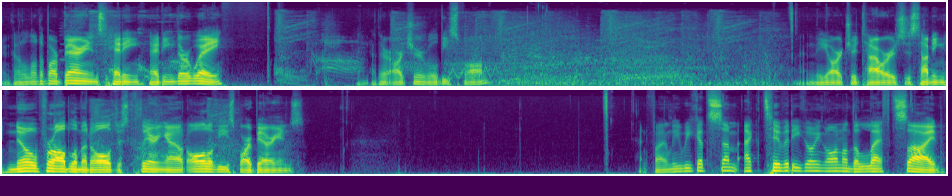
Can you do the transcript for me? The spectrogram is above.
We've got a lot of barbarians heading heading their way. Another archer will be spawned. And the Archer Tower is just having no problem at all, just clearing out all of these barbarians. And finally, we got some activity going on on the left side.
